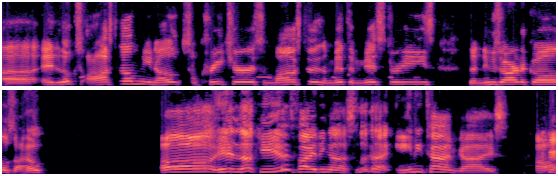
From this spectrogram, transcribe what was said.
uh, it looks awesome. You know, some creatures, some monsters, the myth and mysteries, the news articles. I hope. Oh, hey, look, he is fighting us. Look at that. Anytime, guys. Oh,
